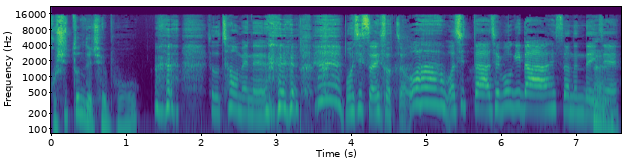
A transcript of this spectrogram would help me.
멋있던데 제복. 저도 처음에는 멋있어 했었죠. 와, 멋있다, 제복이다 했었는데 이제 네.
